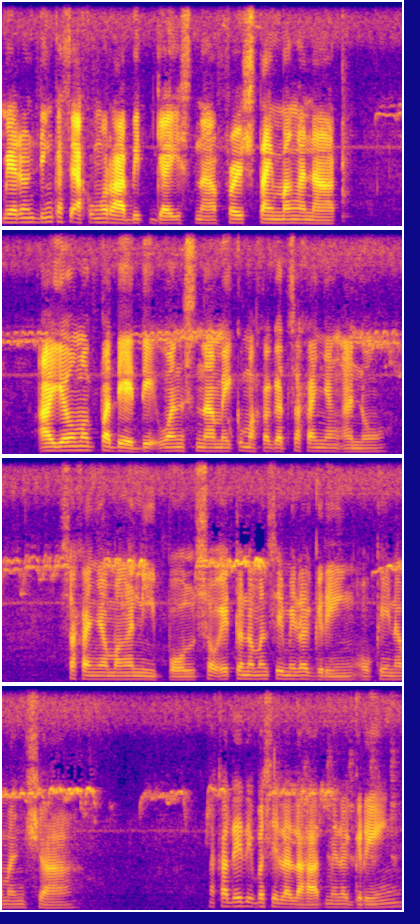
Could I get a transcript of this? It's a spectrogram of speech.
Meron din kasi akong rabbit guys na first time manganak. Ayaw magpadede once na may kumakagat sa kanyang ano, sa kanyang mga nipple. So, ito naman si Milagring. Okay naman siya. Nakadede ba sila lahat, Milagring?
